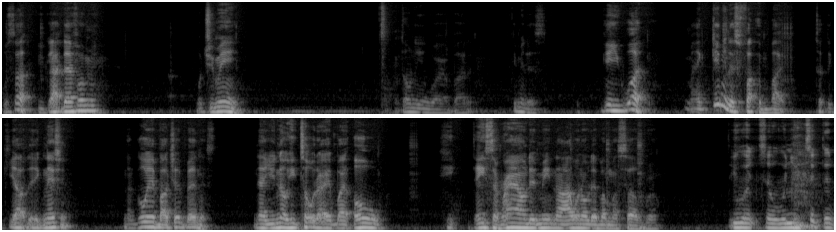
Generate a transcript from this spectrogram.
What's up? You got that for me? What you mean? Don't even worry about it. Give me this. Give you what? Man, give me this fucking bike. Took the key out the ignition. Now go ahead about your business. Now you know he told everybody, oh, he, they surrounded me. No, I went over there by myself, bro. You went so when you took the,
